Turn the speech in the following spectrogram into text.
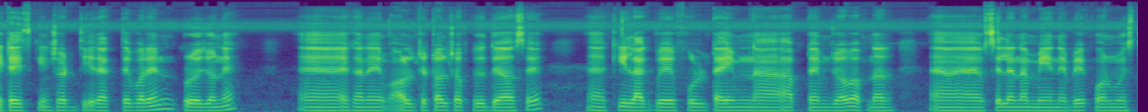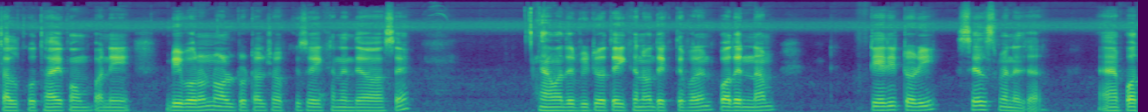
এটা স্ক্রিনশট দিয়ে রাখতে পারেন প্রয়োজনে। এখানে অল টোটাল সব কিছু দেওয়া আছে। কি লাগবে ফুল টাইম না হাফ টাইম জব আপনার ছেলে না মেয়ে নেবে, কর্মস্থল কোথায় কোম্পানি বিবরণ অল টোটাল সব কিছু এখানে দেওয়া আছে। আমাদের ভিডিওতে এখানেও দেখতে পারেন। পদের নাম টেরিটরি সেলস ম্যানেজার পদ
